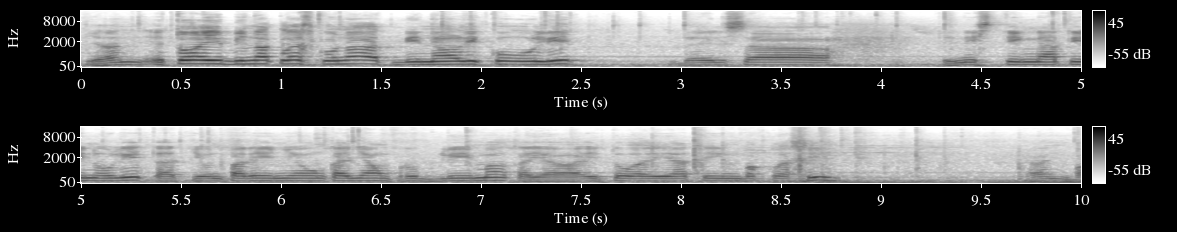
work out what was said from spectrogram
Yan, ito ay binaklas ko na at binalik ko ulit dahil sa tinesting natin ulit at yun pa rin yung kanyang problema kaya ito ay ating baklasin. Yan.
